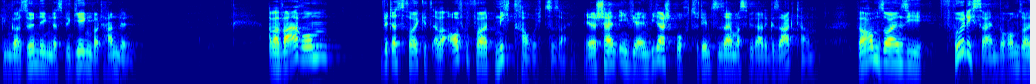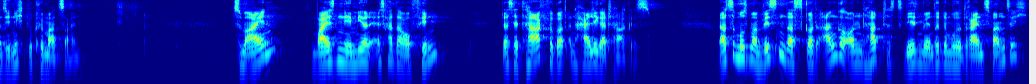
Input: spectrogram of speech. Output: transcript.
gegen Gott sündigen, dass wir gegen Gott handeln. Aber warum wird das Volk jetzt aber aufgefordert, nicht traurig zu sein? Ja, das scheint irgendwie ein Widerspruch zu dem zu sein, was wir gerade gesagt haben. Warum sollen sie fröhlich sein? Warum sollen sie nicht bekümmert sein? Zum einen weisen Nehemiah und Esra darauf hin, dass der Tag für Gott ein heiliger Tag ist. dazu muss man wissen, dass Gott angeordnet hat, das lesen wir in 3. Mose 23,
